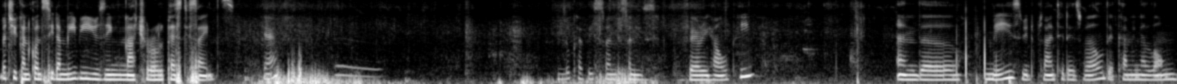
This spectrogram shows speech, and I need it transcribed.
But you can consider maybe using natural pesticides. Yeah look at this one this one is very healthy and the maize we planted as well they're coming along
